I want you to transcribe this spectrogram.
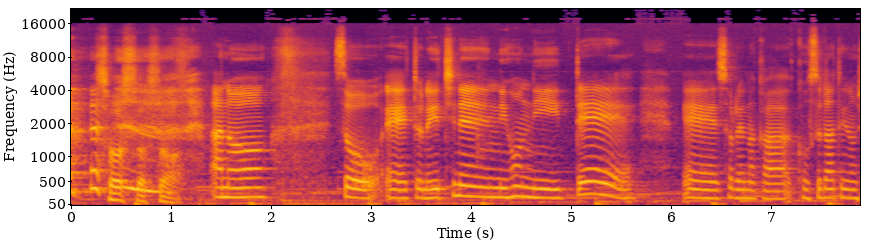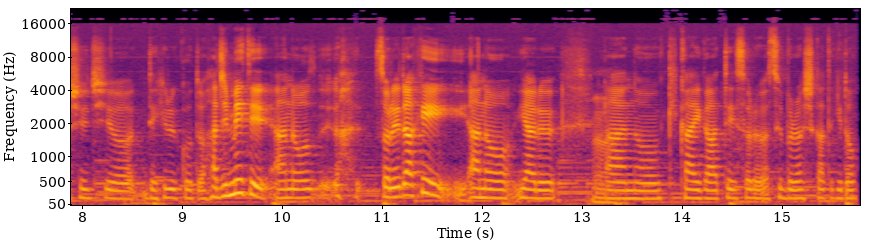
そうそうそう。あのそうえっ、とね1年日本にいて、えーそれなんか子育ての集中をできること初めてあのそれだけあのやる、あの機会があってそれは素晴らしかったけど、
